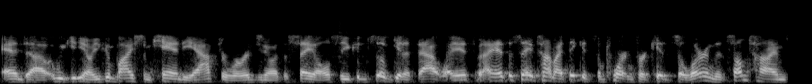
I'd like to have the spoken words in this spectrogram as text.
And uh, we, you know, you can buy some candy afterwards, you know, at the sale, so you can still get it that way. It's, but I, at the same time, I think it's important for kids to learn that sometimes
